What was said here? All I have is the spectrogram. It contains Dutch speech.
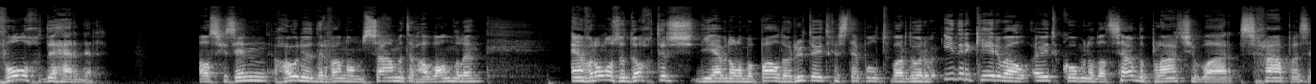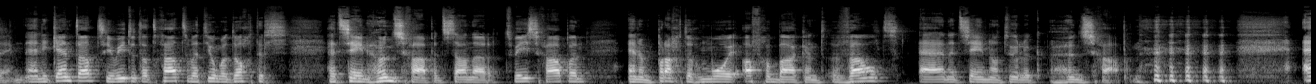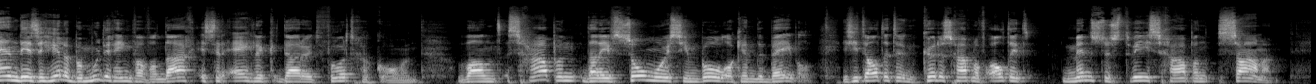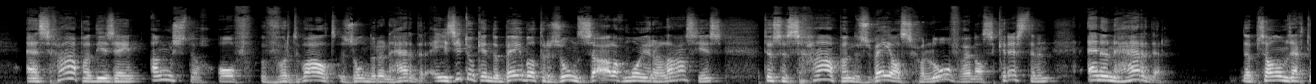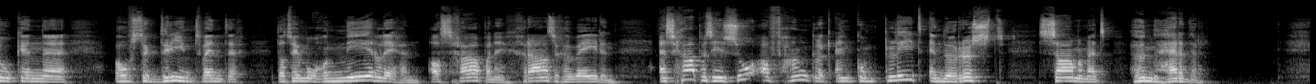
Volg de herder. Als gezin houden we ervan om samen te gaan wandelen. En vooral onze dochters, die hebben al een bepaalde route uitgestippeld, waardoor we iedere keer wel uitkomen op datzelfde plaatsje waar schapen zijn. En je kent dat, je weet hoe dat gaat met jonge dochters. Het zijn hun schapen. Het staan daar twee schapen en een prachtig mooi afgebakend veld. En het zijn natuurlijk hun schapen. en deze hele bemoediging van vandaag is er eigenlijk daaruit voortgekomen. Want schapen, dat heeft zo'n mooi symbool ook in de Bijbel. Je ziet altijd een kudde schapen of altijd minstens twee schapen samen. En schapen die zijn angstig of verdwaald zonder een herder. En je ziet ook in de Bijbel dat er zo'n zalig mooie relatie is tussen schapen, dus wij als gelovigen, als christenen, en een herder. De psalm zegt ook in uh, hoofdstuk 23 dat wij mogen neerleggen als schapen in grazige weiden. En schapen zijn zo afhankelijk en compleet in de rust samen met hun herder.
